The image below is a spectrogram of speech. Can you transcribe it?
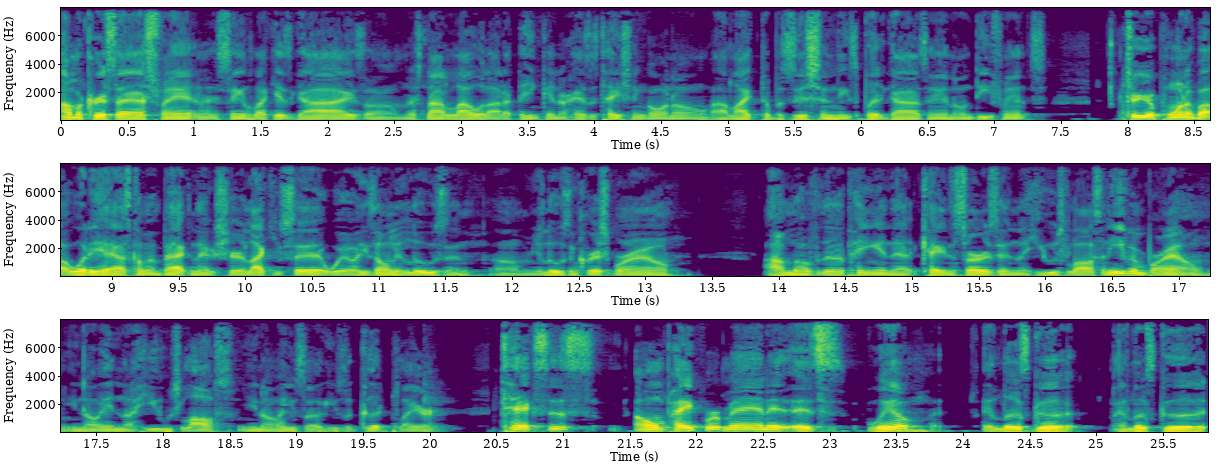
I'm a Chris Ash fan. It seems like his guys. Um, there's not a lot, a lot of thinking or hesitation going on. I like the position he's put guys in on defense. To your point about what he has coming back next year, like you said, Will, he's only losing. Um, you're losing Chris Brown. I'm of the opinion that Caden Sterns in a huge loss, and even Brown, you know, in a huge loss. You know, he's a he's a good player. Texas on paper, man, it, it's well, It looks good. It looks good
